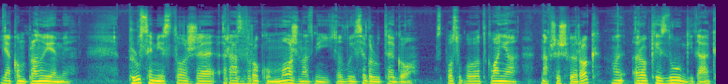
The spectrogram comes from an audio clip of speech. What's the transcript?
jaką planujemy. Plusem jest to, że raz w roku można zmienić do 20 lutego sposób opodatkowania na przyszły rok. Rok jest długi, tak?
